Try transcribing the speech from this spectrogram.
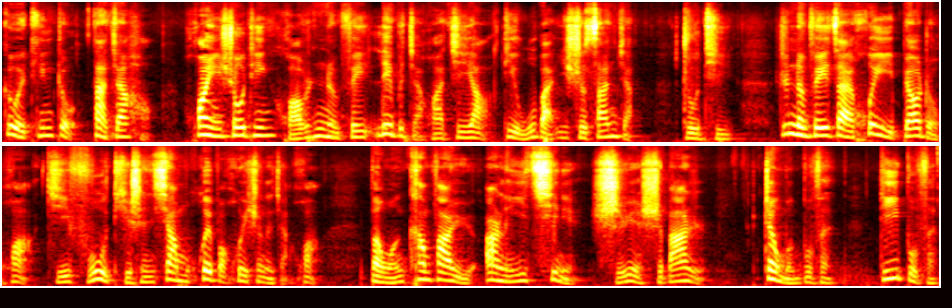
各位听众，大家好，欢迎收听华为任正非内部讲话纪要第五百一十三讲，主题：任正非在会议标准化及服务提升项目汇报会上的讲话。本文刊发于二零一七年十月十八日。正文部分，第一部分，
